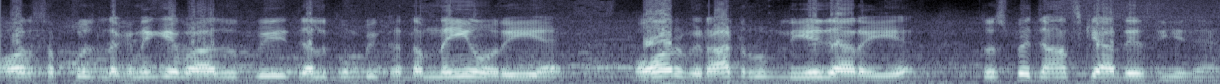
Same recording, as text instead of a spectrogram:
और सब कुछ लगने के बावजूद भी जलकुंभी खत्म नहीं हो रही है और विराट रूप लिए जा रही है तो इस पर जाँच के आदेश दिए जाएँ।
